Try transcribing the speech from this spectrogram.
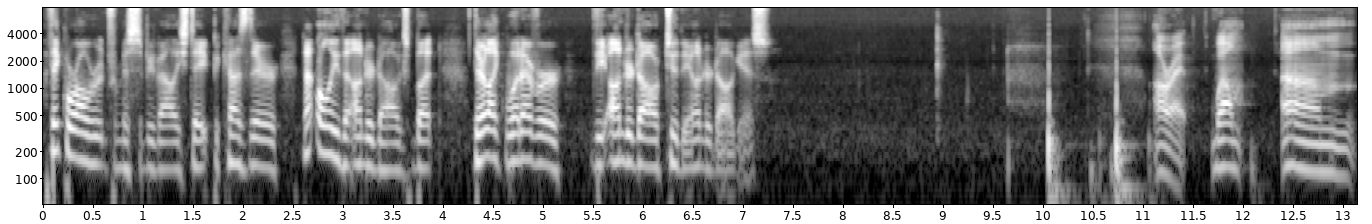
I think we're all rooting for Mississippi Valley State because they're not only the underdogs, but they're like whatever the underdog to the underdog is. All right. Well, um,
